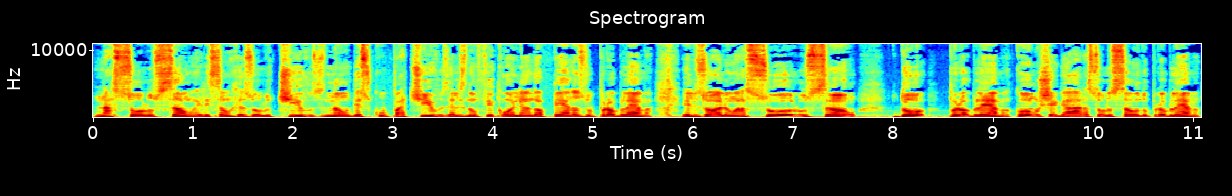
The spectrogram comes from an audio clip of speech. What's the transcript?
na solução, eles são resolutivos não desculpativos, eles não ficam olhando apenas o problema, eles olham a solução do problema, como chegar à solução do problema.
